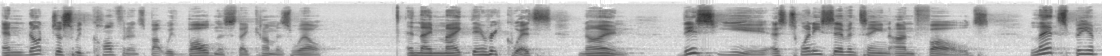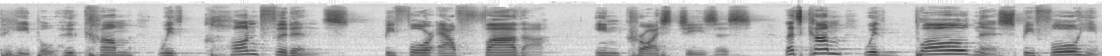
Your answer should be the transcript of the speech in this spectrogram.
And not just with confidence, but with boldness, they come as well. And they make their requests known. This year, as 2017 unfolds, let's be a people who come with confidence before our Father in Christ Jesus. Let's come with boldness before Him.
